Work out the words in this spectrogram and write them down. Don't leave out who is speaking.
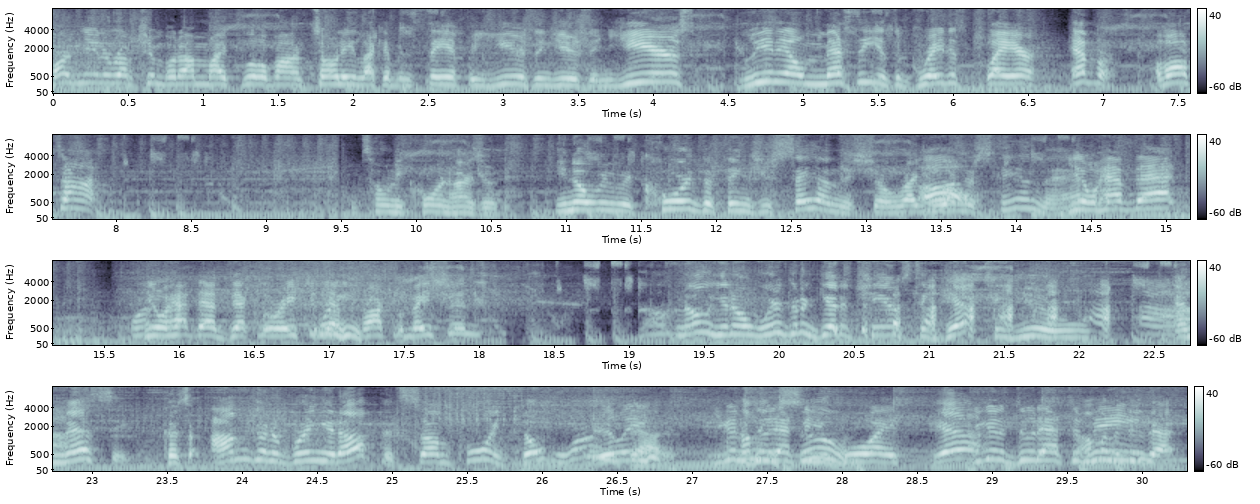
Speaker 1: Pardon the interruption, but I'm Mike Wilbon. Tony, like I've been saying for years and years and years, Lionel Messi is the greatest player ever of all time.
Speaker 2: I'm Tony Kornheiser. You know, we record the things you say on this show, right?
Speaker 1: Oh,
Speaker 2: you understand that.
Speaker 1: You don't have that? You don't have that declaration,
Speaker 2: What
Speaker 1: that proclamation?
Speaker 2: No, no, you know, we're going to get a chance to get to you and Messi because I'm going to bring it up at some point. Don't worry
Speaker 1: Really?
Speaker 2: about it.
Speaker 1: You're gonna do
Speaker 2: Coming
Speaker 1: that to you, boy.
Speaker 2: Yeah.
Speaker 1: You're gonna do that to me.
Speaker 2: I'm going to do that.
